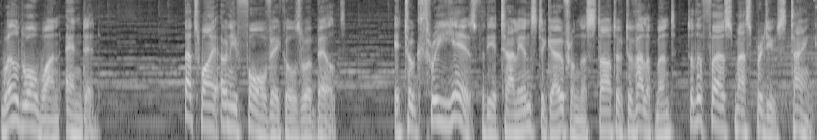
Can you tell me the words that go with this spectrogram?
World War I ended. That's why only four vehicles were built. It took three years for the Italians to go from the start of development to the first mass-produced tank.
